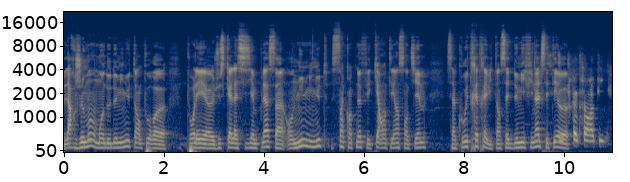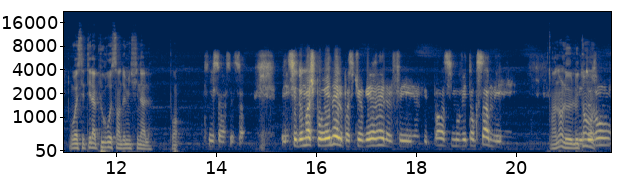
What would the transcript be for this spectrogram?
largement moins de 2 minutes hein, pour, pour les jusqu'à la sixième place en 1 minute 59 et 41 centièmes. Ça a couru très très vite. Hein. Cette demi-finale, c'était. très très rapide. Ouais, c'était la plus grosse demi-finale. C'est ça, c'est ça. Et c'est dommage pour Renel parce que Renel, elle fait, elle fait pas si mauvais temps que ça, mais. Ah non, le, temps.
